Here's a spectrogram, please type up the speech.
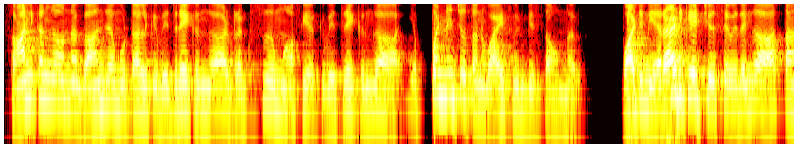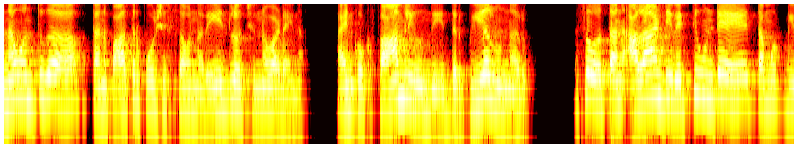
స్థానికంగా ఉన్న గాంజా ముఠాలకి వ్యతిరేకంగా డ్రగ్స్ మాఫియాకి వ్యతిరేకంగా ఎప్పటి నుంచో తన వాయిస్ వినిపిస్తూ ఉన్నారు. వాటిని ఎరాడికేట్ చేసే విధంగా తన వంతుగా తన పాత్ర పోషిస్తూ ఉన్నారు. ఏజ్లో చిన్నవాడైన. ఆయనకు ఒక ఫ్యామిలీ ఉంది ఇద్దరు పిల్లలు ఉన్నారు. సో తన అలాంటి వ్యక్తి ఉంటే తమకి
